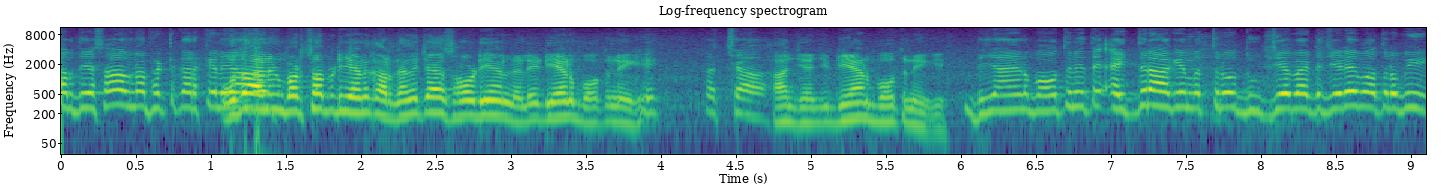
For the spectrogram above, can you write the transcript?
ਆਪਦੇ ਹਿਸਾਬ ਨਾਲ ਫਿੱਟ ਕਰਕੇ ਲਿਆ ਉਹਦਾ ਆਨਲਾਈਨ WhatsApp ਡਿਜ਼ਾਈਨ ਕਰ ਦਾਂਗੇ ਚਾਹੇ 100 ਡਿਜ਼ਾਈਨ ਲੈ ਲੈ ਡਿਜ਼ਾਈਨ ਬਹੁਤ ਨੇਗੇ। ਅੱਛਾ। ਹਾਂਜੀ ਹਾਂਜੀ ਡਿਜ਼ਾਈਨ ਬਹੁਤ ਨੇਗੇ। ਡਿਜ਼ਾਈਨ ਬਹੁਤ ਨੇ ਤੇ ਇੱਧਰ ਆ ਕੇ ਮਤਲਬ ਦੂਜੇ ਬੈੱਡ ਜਿਹੜੇ ਮਤਲਬ ਵੀ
